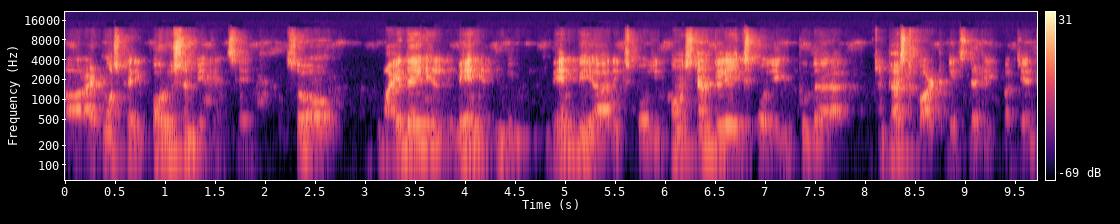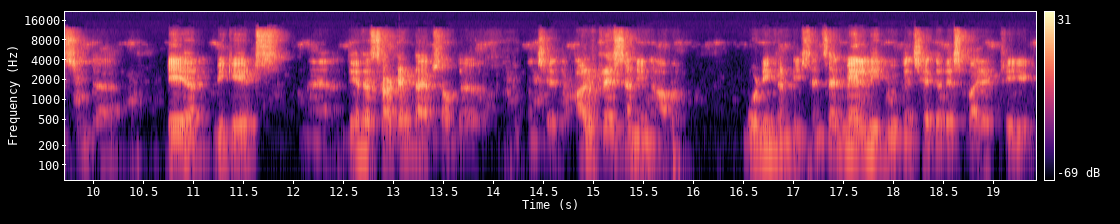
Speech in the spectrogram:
or atmospheric pollution we can say. So by the when when we are exposing constantly exposing to the dust particles that is present in the air, we get uh, there are certain types of the you can say the alteration in our body conditions and mainly you can say the respiratory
